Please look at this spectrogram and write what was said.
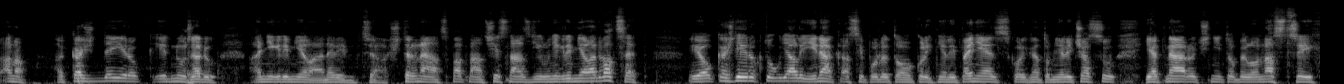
ano, a každý rok jednu řadu. A někdy měla, nevím, třeba 14, 15, 16 dílů, někdy měla 20. Jo, každý rok to udělali jinak, asi podle toho, kolik měli peněz, kolik na to měli času, jak náročný to bylo na střih,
